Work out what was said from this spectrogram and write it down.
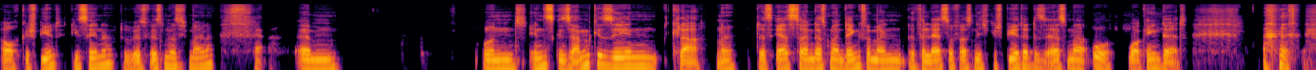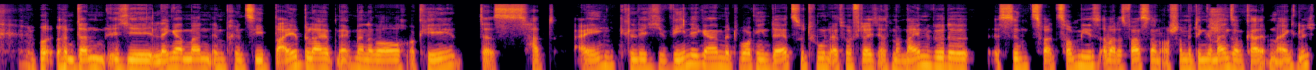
Auch gespielt, die Szene. Du wirst wissen, was ich meine. Ja. Ähm und insgesamt gesehen, klar, ne? Das Erste, an das man denkt, wenn man „The Last of Us“ nicht gespielt hat, ist erst mal: „Oh, Walking Dead.“ U und dann, je länger man im Prinzip bei bleibt, merkt man aber auch, okay, das hat eigentlich weniger mit Walking Dead zu tun, als man vielleicht erst mal meinen würde. Es sind zwar Zombies, aber das war's dann auch schon mit den Gemeinsamkeiten eigentlich.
